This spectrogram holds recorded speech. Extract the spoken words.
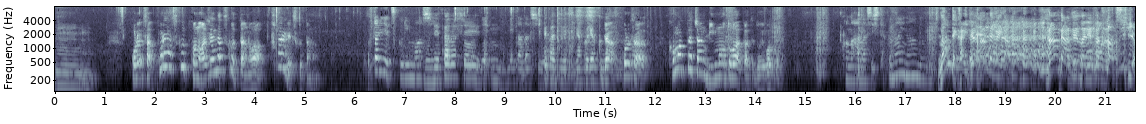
うーん。これさこれを作っこのアジェンダ作ったのは2人で作ったの？二人で作りましたもうネタだし。ね。うんネタだし。をって感じです。略略がじゃあこれさかまったちゃんリモートワーカーってどういうことかねこの話したくないなでも。なんで書いじゃあなんで書いたの？なんでアジェンダにしたの？いや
